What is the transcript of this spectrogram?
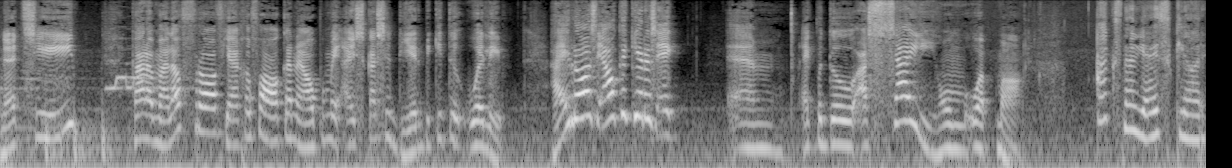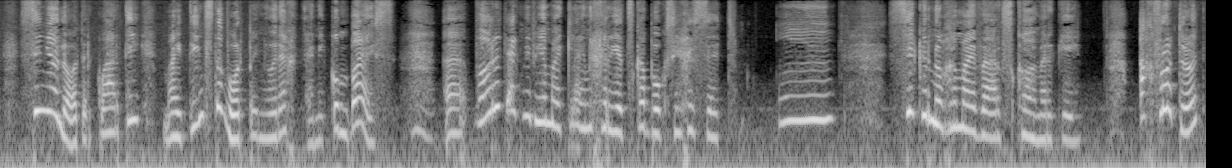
Netjie, Karamella vra of jy gevaar haar kan help om die yskas se deur bietjie te olie. Hy raas elke keer as ek ehm um, ek bedoel as sy hom oopmaak. Ek's nou juis klaar. sien jou later, Kwartie. My dienste word benodig in die kombuis. Uh, waar het ek nie weer my klein gereedskapboksie gesit? Mm, seker nog in my werkskamertjie. Ag, vrou Trot,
